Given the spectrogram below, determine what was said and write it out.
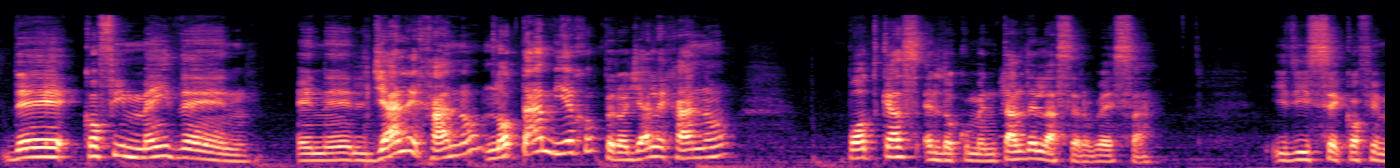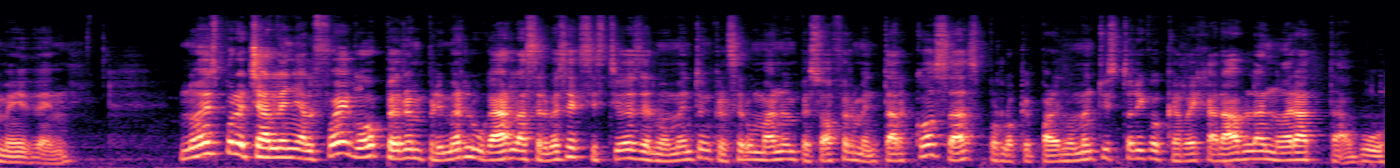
de Coffee Maiden en el ya lejano, no tan viejo, pero ya lejano podcast El documental de la cerveza. Y dice Coffee Maiden. No es por echar leña al fuego, pero en primer lugar la cerveza existió desde el momento en que el ser humano empezó a fermentar cosas, por lo que para el momento histórico que Rejar habla no era tabú.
